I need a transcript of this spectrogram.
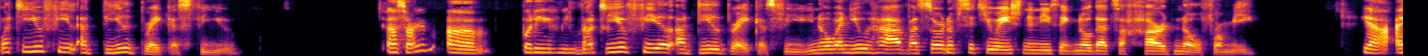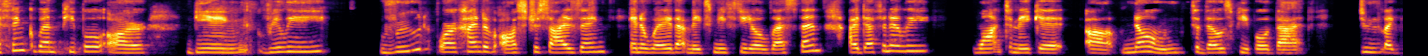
What do you feel are deal breakers for you? Uh, sorry, um, what do you mean? What do you feel are deal breakers for you? You know, when you have a sort of situation and you think, no, that's a hard no for me. Yeah, I think when people are being really rude or kind of ostracizing in a way that makes me feel less than, I definitely want to make it uh, known to those people that do like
